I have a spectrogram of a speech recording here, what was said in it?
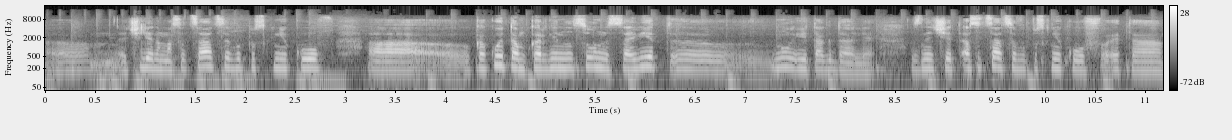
э, членом Ассоциации выпускников, э, какой там координационный совет, э, ну и так далее. Значит, Ассоциация выпускников – это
